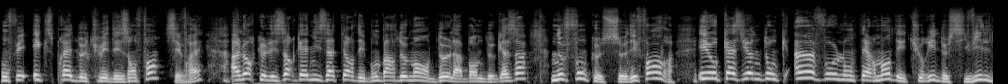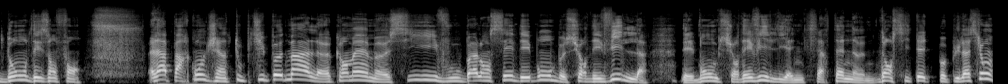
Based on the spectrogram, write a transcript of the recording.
ont fait exprès de tuer des enfants, c'est vrai, alors que les organisateurs des bombardements de la bande de Gaza ne font que se défendre et occasionnent donc involontairement des tueries de civils, dont des enfants. Là, par contre, j'ai un tout petit peu de mal quand même. Si vous balancez des bombes sur des villes, des bombes sur des villes, il y a une certaine densité de population,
